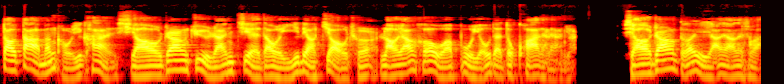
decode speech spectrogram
到大门口一看，小张居然借到一辆轿车，老杨和我不由得都夸他两句。小张得意洋洋地说：“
